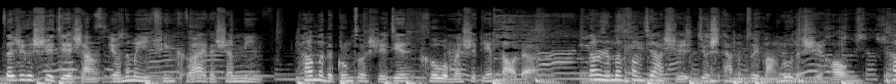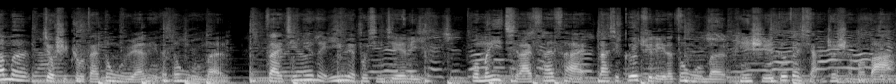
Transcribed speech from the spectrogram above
在这个世界上有那么一群可爱的生命，他们的工作时间和我们是颠倒的。当人们放假时，就是他们最忙碌的时候。他们就是住在动物园里的动物们。在今天的音乐步行街里，我们一起来猜猜那些歌曲里的动物们平时都在想着什么吧。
